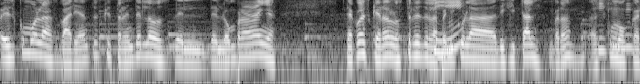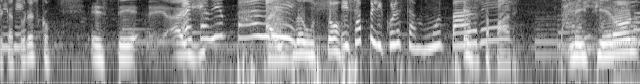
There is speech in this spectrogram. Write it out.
es como las variantes que traen de los del, del hombre araña. ¿Te acuerdas que eran los tres de la Sí. película digital, verdad? Sí, es como sí, caricaturesco. Este, eh, ahí, Ah, está bien padre. ahí me gustó. Esa película está muy padre. Está padre. Le Padrísima. hicieron,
